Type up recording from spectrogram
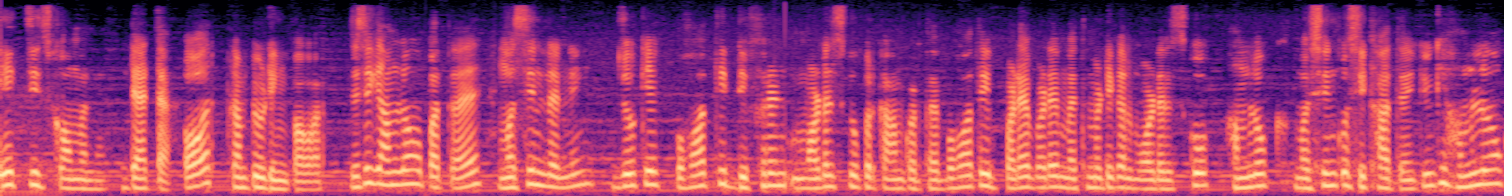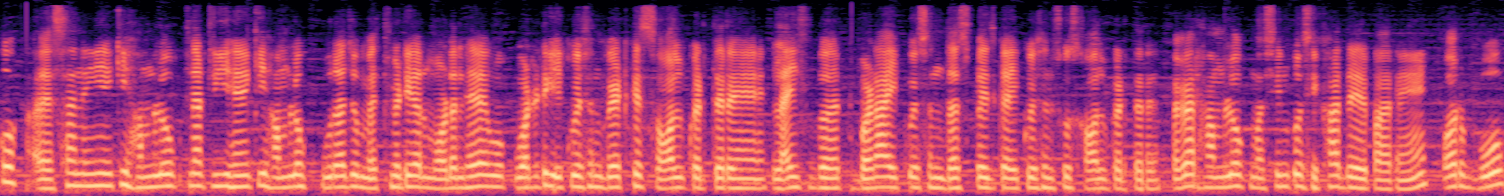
एक चीज़ कॉमन है डाटा और कंप्यूटिंग पावर जैसे कि हम लोगों को पता है मशीन लर्निंग जो कि एक बहुत ही डिफरेंट मॉडल्स के ऊपर काम करता है, बहुत ही बड़े बड़े मैथमेटिकल मॉडल्स को हम लोग मशीन को सिखाते हैं। क्योंकि हम लोगों को ऐसा नहीं है कि हम लोग इतना ट्री है कि हम लोग पूरा जो मैथमेटिकल मॉडल है, वो क्वाड्रेटिक इक्वेशन बैठ के सॉल्व करते रहे लाइफ भर बड़ा इक्वेशन दस पेज का इक्वेशन को सॉल्व करते रहे। अगर हम लोग मशीन को सिखा दे पा रहे हैं और वो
